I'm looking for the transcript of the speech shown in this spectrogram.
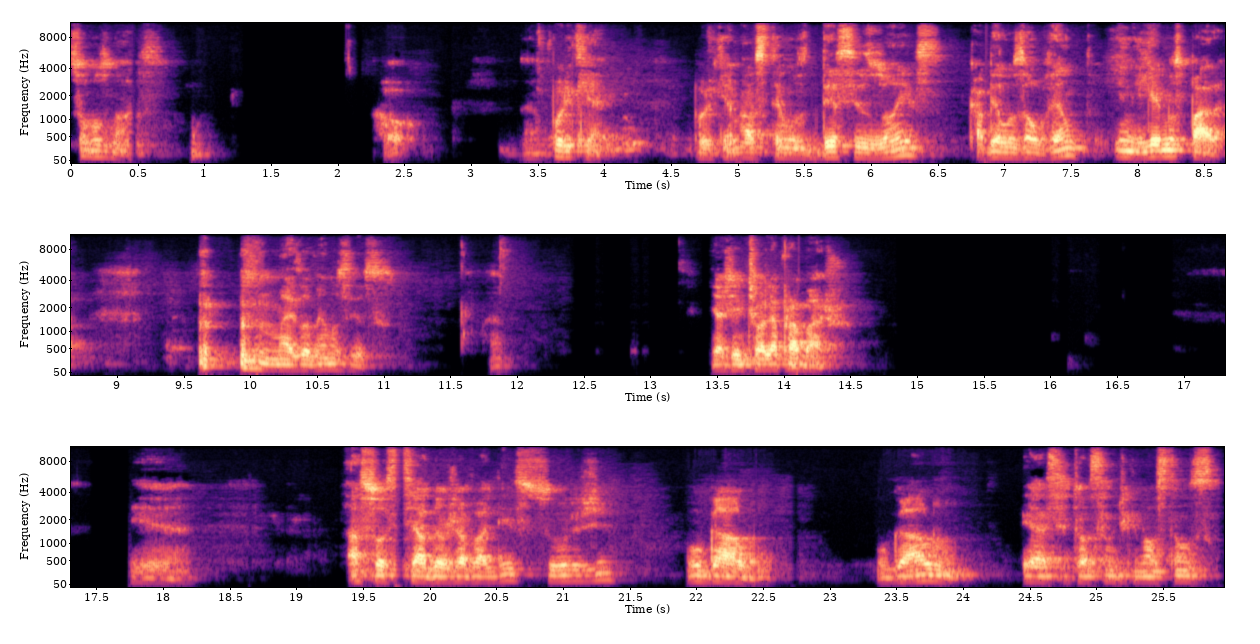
somos nós. Oh. Por quê? Porque nós temos decisões, cabelos ao vento e ninguém nos para. Mais ou menos isso. E a gente olha para baixo. E associado ao javali surge o galo. O galo é a situação de que nós estamos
